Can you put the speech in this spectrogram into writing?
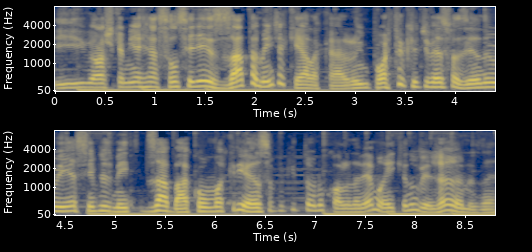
E eu acho que a minha reação seria exatamente aquela, cara. Não importa o que eu estivesse fazendo, eu ia simplesmente desabar como uma criança, porque tô no colo da minha mãe, que eu não vejo há anos, né?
